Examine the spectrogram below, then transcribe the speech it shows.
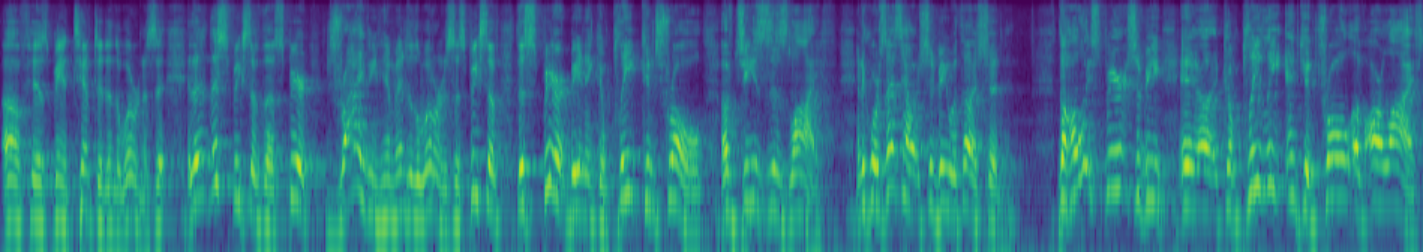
of his being tempted in the wilderness. This speaks of the Spirit driving him into the wilderness. It speaks of the Spirit being in complete control of Jesus' life. And of course, that's how it should be with us, shouldn't it? The Holy Spirit should be uh, completely in control of our lives.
